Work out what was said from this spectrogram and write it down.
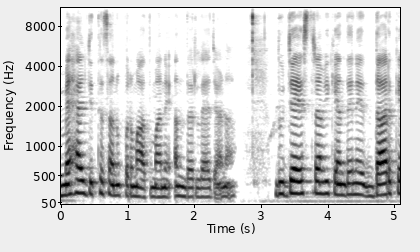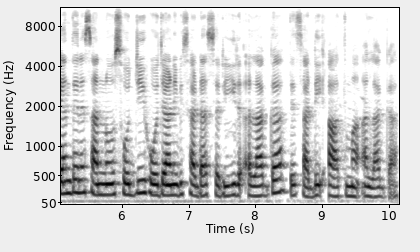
ਮਹਿਲ ਜਿੱਥੇ ਸਾਨੂੰ ਪਰਮਾਤਮਾ ਨੇ ਅੰਦਰ ਲੈ ਜਾਣਾ। ਦੂਜਾ ਇਸ ਤਰ੍ਹਾਂ ਵੀ ਕਹਿੰਦੇ ਨੇ ਦਰ ਕਹਿੰਦੇ ਨੇ ਸਾਨੂੰ ਸੋਝੀ ਹੋ ਜਾਣੀ ਵੀ ਸਾਡਾ ਸਰੀਰ ਅਲੱਗ ਆ ਤੇ ਸਾਡੀ ਆਤਮਾ ਅਲੱਗ ਆ।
